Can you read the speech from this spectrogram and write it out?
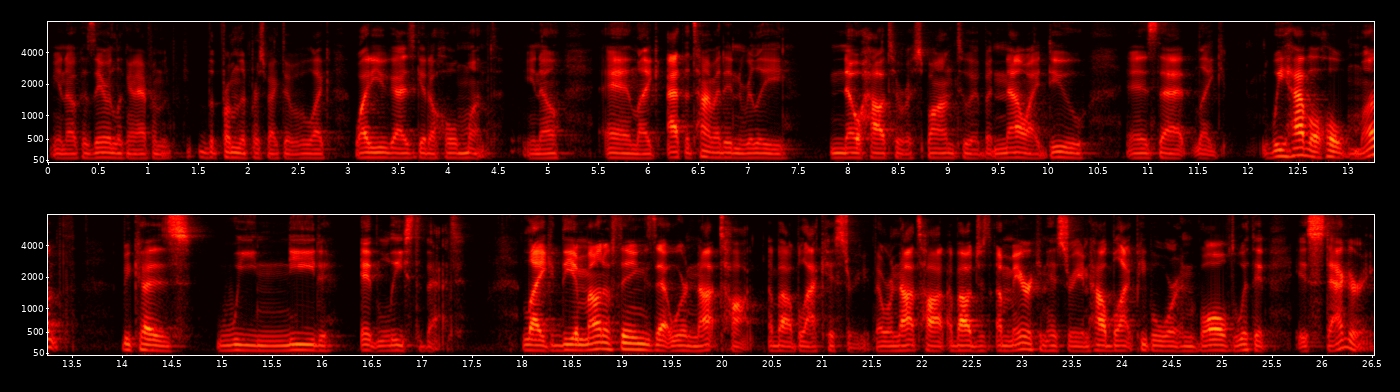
you know because they were looking at it from the, from the perspective of like why do you guys get a whole month you know? And like at the time i didn't really know how to respond to it but now i do. And it's that like we have a whole month because we need at least that Like the amount of things that we're not taught about Black history, that we're not taught about just American history and how Black people were involved with it is staggering.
